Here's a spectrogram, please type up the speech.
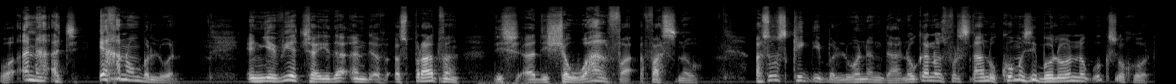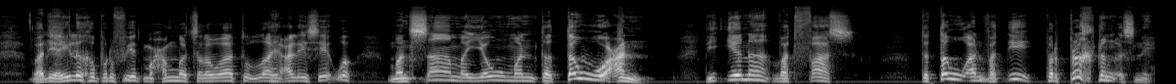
Wa ana aj ek gaan hom beloon. En jy weet Shaida in die- ons praat van die uh, die Shawwal va- vas nou. As ons kyk die beloning daar, nou kan ons verstaan hoe kom is die beloning ook so groot. Wat die heilige profeet Mohammed sallallahu alayhi sê ook, man sama yawman tatawwan. Die ene wat vas tatawwan wat nie verpligting is nie.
